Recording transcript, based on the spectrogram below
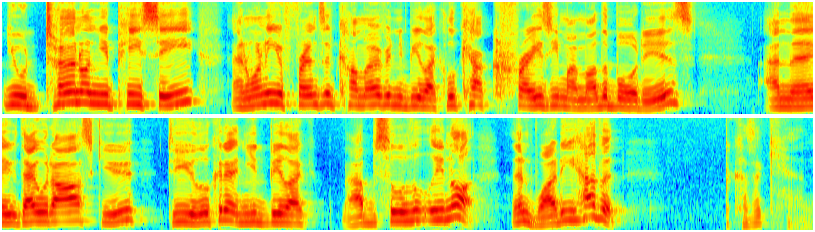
you would turn on your PC and one of your friends would come over and you'd be like, look how crazy my motherboard is. And they, they would ask you, do you look at it? And you'd be like, absolutely not. Then why do you have it? Because I can it's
